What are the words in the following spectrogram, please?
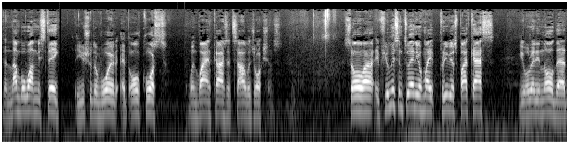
the number one mistake that you should avoid at all costs when buying cars at salvage auctions. So, uh, if you listen to any of my previous podcasts, you already know that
